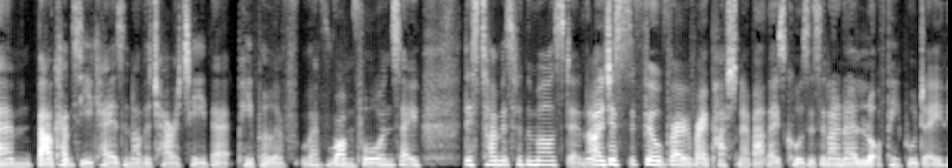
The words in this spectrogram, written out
Um, Bowel Cancer UK is another charity that people have have run for, and so this time it's for the Marsden. I just feel very very passionate about those causes, and I know a lot of people do,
